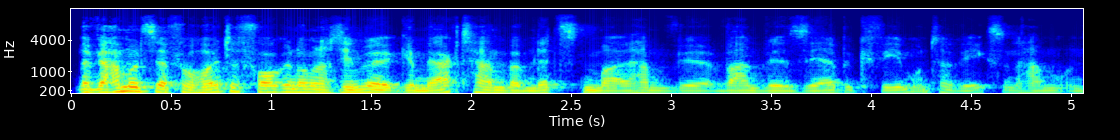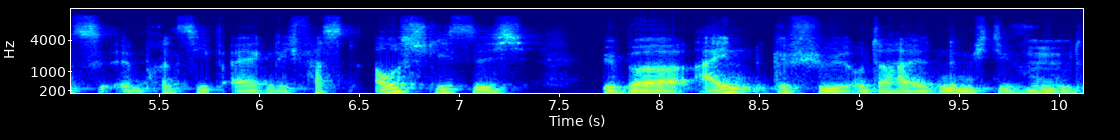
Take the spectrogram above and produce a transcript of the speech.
Na, wir haben uns ja für heute vorgenommen, nachdem wir gemerkt haben, beim letzten Mal haben wir, waren wir sehr bequem unterwegs und haben uns im Prinzip eigentlich fast ausschließlich über ein Gefühl unterhalten, nämlich die mhm.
